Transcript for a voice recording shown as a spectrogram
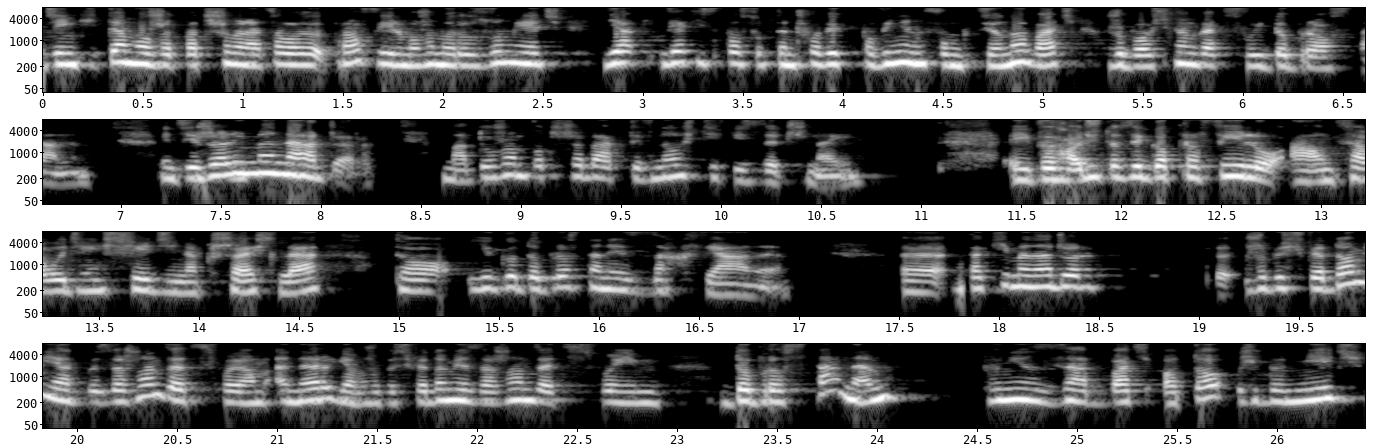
dzięki temu, że patrzymy na cały profil, możemy rozumieć, jak, w jaki sposób ten człowiek powinien funkcjonować, żeby osiągać swój dobrostan. Więc jeżeli menadżer ma dużą potrzebę aktywności fizycznej, i wychodzi to z jego profilu, a on cały dzień siedzi na krześle, to jego dobrostan jest zachwiany. E, taki menadżer żeby świadomie jakby zarządzać swoją energią, żeby świadomie zarządzać swoim dobrostanem, powinien zadbać o to, żeby mieć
